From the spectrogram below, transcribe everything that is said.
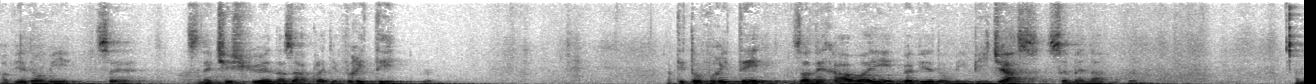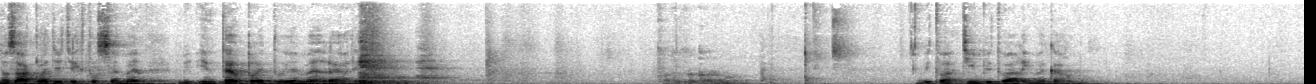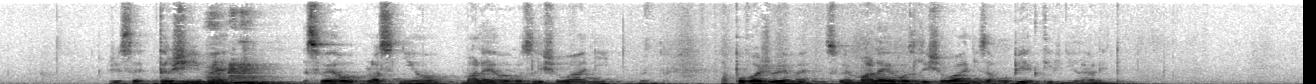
A vědomí se znečišťuje na základě vrity. A tyto vrity zanechávají ve vědomí bíjas, semena. Hm? A na základě těchto semen my interpretujeme realitu. Tím vytváříme karmu. Že se držíme svého vlastního malého rozlišování hm? A považujeme své malé rozlišování za objektivní realitu.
